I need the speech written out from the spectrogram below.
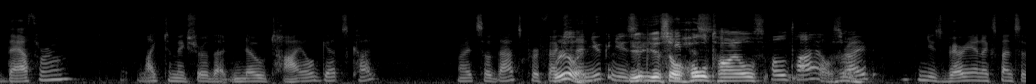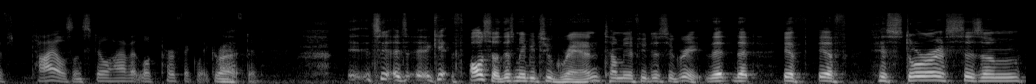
bathroom, I like to make sure that no tile gets cut. Right, so that's perfection. Really? And you can use You- you- so whole tiles. whole tiles, uh-huh. right? You can use very inexpensive tiles and still have it look perfectly Right. It's, it's again, also this may be too grand. Tell me if you disagree. That that if if historicism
